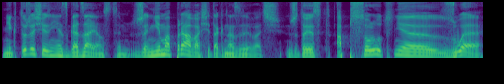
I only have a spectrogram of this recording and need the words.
Niektórzy się nie zgadzają z tym, że nie ma prawa się tak nazywać, że to jest absolutnie złe.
